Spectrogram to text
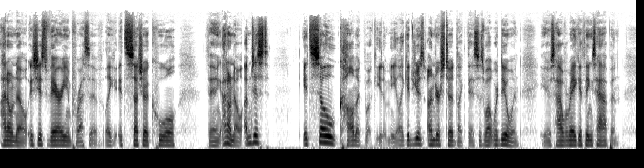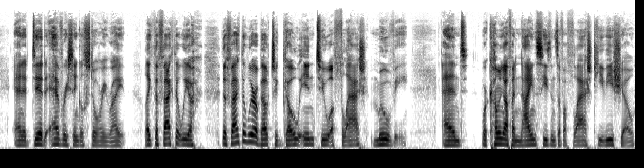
I don't know. It's just very impressive. Like, it's such a cool thing. I don't know. I'm just, it's so comic booky to me. Like, it just understood, like, this is what we're doing. Here's how we're making things happen and it did every single story right. Like the fact that we are the fact that we're about to go into a Flash movie and we're coming off a 9 seasons of a Flash TV show.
